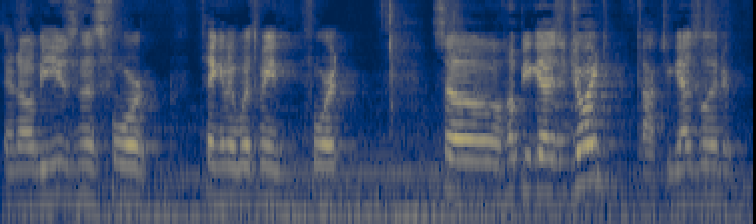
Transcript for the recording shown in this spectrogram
that I'll be using this for, taking it with me for it. So, hope you guys enjoyed. Talk to you guys later.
